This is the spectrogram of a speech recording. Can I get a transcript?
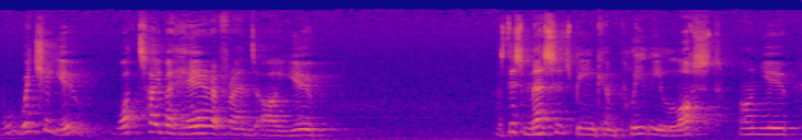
Which are you? What type of hearer, friends, are you? Has this message been completely lost on you?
